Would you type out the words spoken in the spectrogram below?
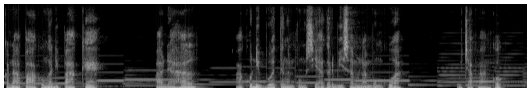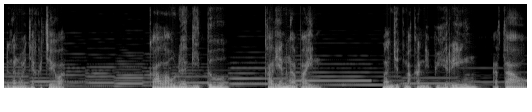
Kenapa aku nggak dipakai? Padahal aku dibuat dengan fungsi agar bisa menampung kuah. Ucap mangkuk dengan wajah kecewa. Kalau udah gitu, kalian ngapain? Lanjut makan di piring, atau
